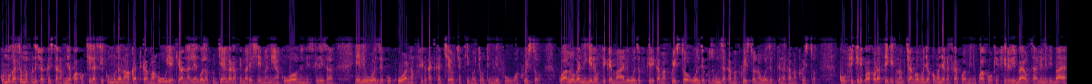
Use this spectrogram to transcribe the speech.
kumbuka tu mafundisho ya kristo yanakuja kwako kila siku muda na wakati kama huu yakiwa na lengo la kujenga na kuimarisha imani yako uo unanisikiliza ili uweze kukua na kufika katika cheo cha kimo cha utimilifu wa kristo. Kwa lugha nyingine ufike mahali uweze kufikiri kama kristo uweze kuzungumza kama kristo na uweze kutenda kama kristo. Kufikiri kwako rafiki kuna mchango wa moja kwa moja katika kuamini kwako. Ukifikiri vibaya utaamini vibaya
